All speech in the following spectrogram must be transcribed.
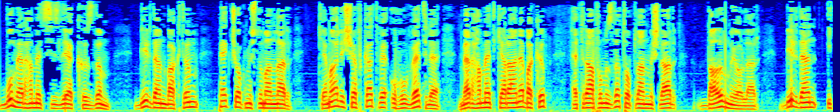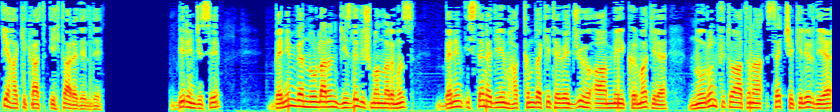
bu merhametsizliğe kızdım. Birden baktım, pek çok Müslümanlar kemali şefkat ve uhuvvetle merhametkarane bakıp etrafımızda toplanmışlar, dağılmıyorlar. Birden iki hakikat ihtar edildi. Birincisi, benim ve nurların gizli düşmanlarımız benim istemediğim hakkımdaki teveccühü âmmeyi kırmak ile nurun fütuhatına set çekilir diye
